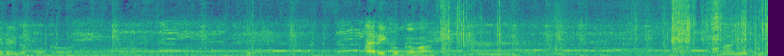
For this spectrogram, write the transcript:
Dire na ko gawas. Ari ko gawas. Bayad mo.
